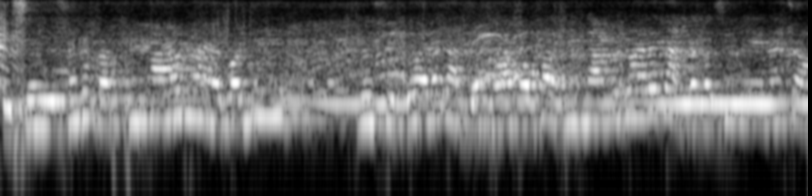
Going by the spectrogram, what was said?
ชื่อสนุกกับทีมงานรถแห่บอลลี่มิวสิกด้วยแล้วกันนะคะขอฝากทีมงานไว้ด้วยแล้วกันนะคะชื่อนี้นะจ๊ะ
